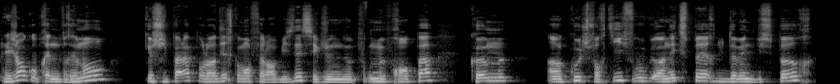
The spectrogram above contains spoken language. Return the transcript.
les gens comprennent vraiment que je suis pas là pour leur dire comment faire leur business et que je ne me prends pas comme un coach sportif ou un expert du domaine du sport,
